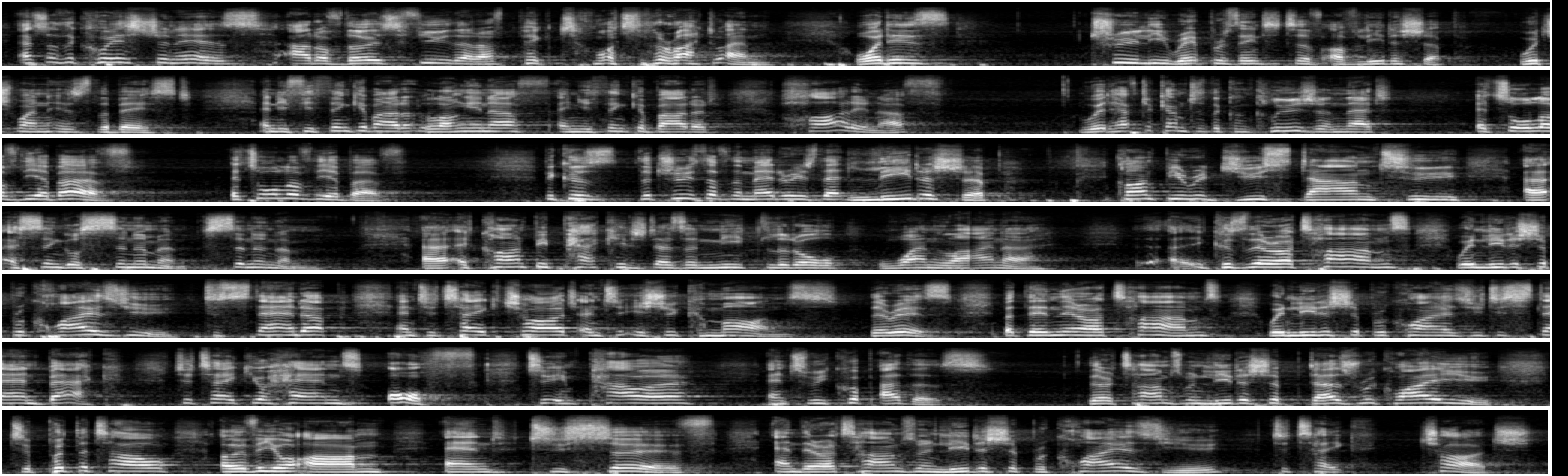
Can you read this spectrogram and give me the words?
And so the question is out of those few that I've picked, what's the right one? What is truly representative of leadership? Which one is the best? And if you think about it long enough and you think about it hard enough, we'd have to come to the conclusion that it's all of the above. It's all of the above. Because the truth of the matter is that leadership can't be reduced down to a single synonym. synonym. Uh, it can't be packaged as a neat little one liner because there are times when leadership requires you to stand up and to take charge and to issue commands. There is. But then there are times when leadership requires you to stand back, to take your hands off, to empower and to equip others. There are times when leadership does require you to put the towel over your arm and to serve. And there are times when leadership requires you to take charge.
